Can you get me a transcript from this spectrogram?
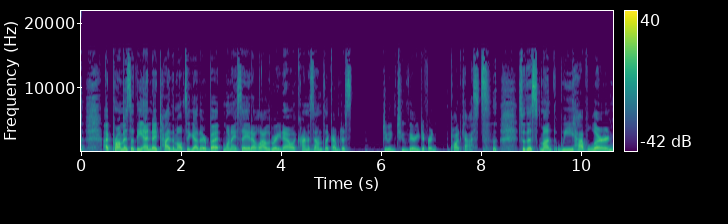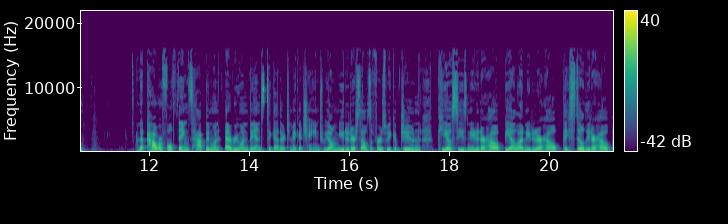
I promise at the end I tie them all together. But when I say it out loud right now, it kind of sounds like I'm just doing two very different podcasts. so this month we have learned that powerful things happen when everyone bands together to make a change. We all muted ourselves the first week of June. POCs needed our help. BLM needed our help. They still need our help.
